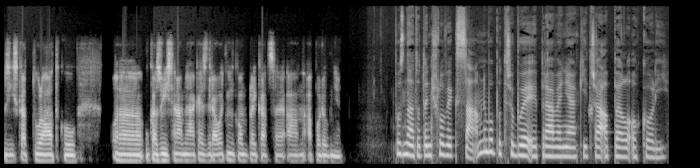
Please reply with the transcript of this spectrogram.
získat tu látku, uh, ukazují se nám nějaké zdravotní komplikace a, a podobně. Pozná to ten člověk sám nebo potřebuje i právě nějaký třeba apel okolí?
